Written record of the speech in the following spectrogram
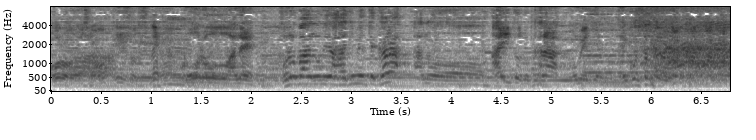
ゴロでしょ？そうですねゴロはねこの番組を始めてからあのー、アイドルからコメディアに転向したんだ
